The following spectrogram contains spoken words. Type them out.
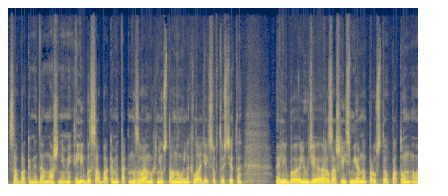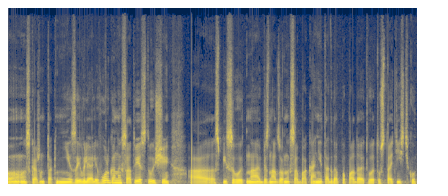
собаками домашними, либо собаками так называемых неустановленных владельцев, то есть это либо люди разошлись мирно, просто потом, э, скажем так, не заявляли в органы соответствующие, а списывают на безнадзорных собак, они тогда попадают в эту статистику,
